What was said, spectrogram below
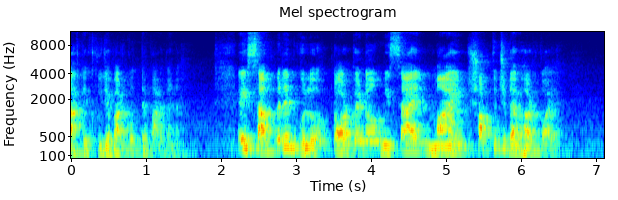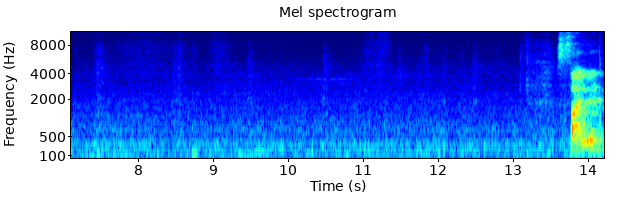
তাকে খুঁজে বার করতে পারবে না। এই সাবমেরিনগুলো টর্পেডো মিসাইল মাইন সব কিছু ব্যবহার করে। সাইলেন্ট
